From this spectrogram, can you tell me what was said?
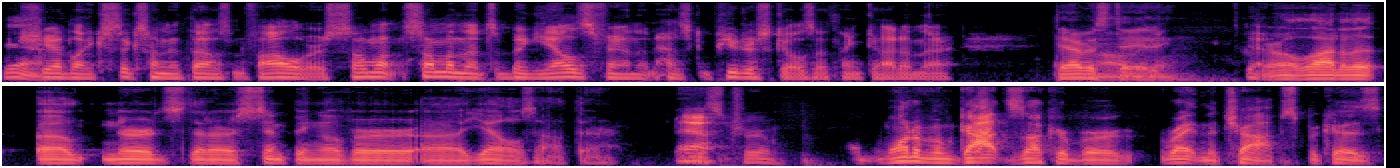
yeah She had like six hundred thousand followers. Someone, someone that's a big Yells fan that has computer skills, I think, got in there. devastating. Yeah. There are a lot of the uh, nerds that are simping over uh, yells out there. Yeah. That's true. one of them got Zuckerberg right in the chops because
